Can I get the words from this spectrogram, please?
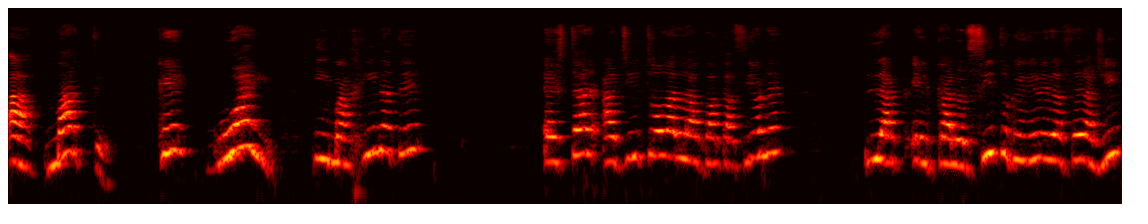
a Marte. ¡Qué guay! Imagínate estar allí todas las vacaciones, el calorcito que debe de hacer allí.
